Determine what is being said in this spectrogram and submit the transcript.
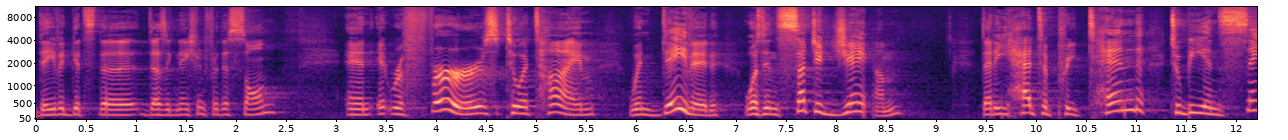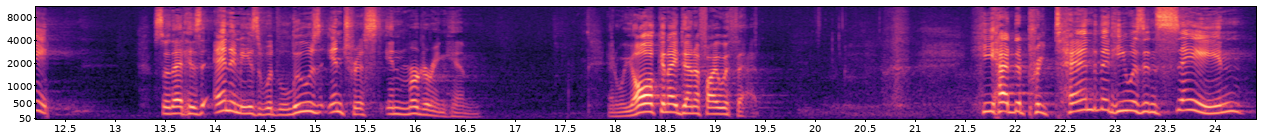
David gets the designation for this psalm. And it refers to a time when David was in such a jam that he had to pretend to be insane so that his enemies would lose interest in murdering him. And we all can identify with that. He had to pretend that he was insane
